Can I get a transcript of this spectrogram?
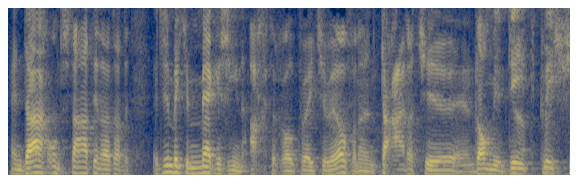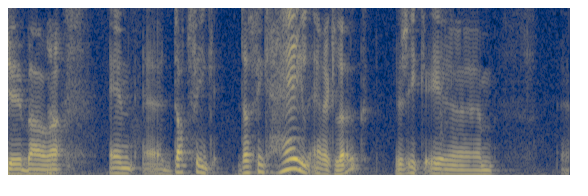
En daar ontstaat inderdaad, het is een beetje magazine-achtig ook, weet je wel. Van een kadertje en dan weer dit, quizje, bla, bla. En eh, dat, vind ik, dat vind ik heel erg leuk. Dus ik, ehm, eh,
